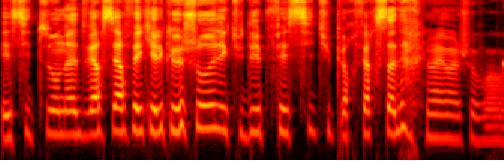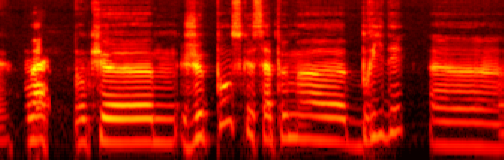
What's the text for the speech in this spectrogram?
Et si ton adversaire fait quelque chose et que tu défais si, tu peux refaire ça derrière. Ouais, ouais, je vois. Ouais. Donc, euh, je pense que ça peut me brider, euh,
